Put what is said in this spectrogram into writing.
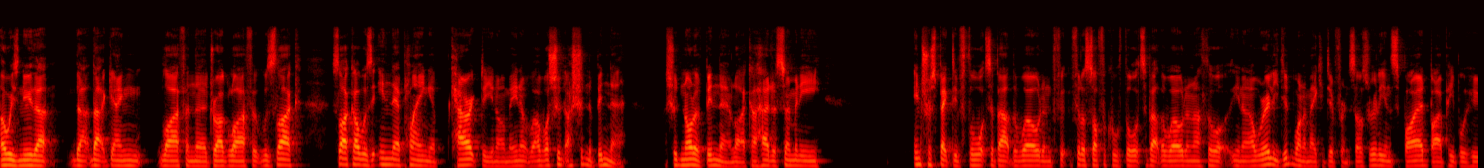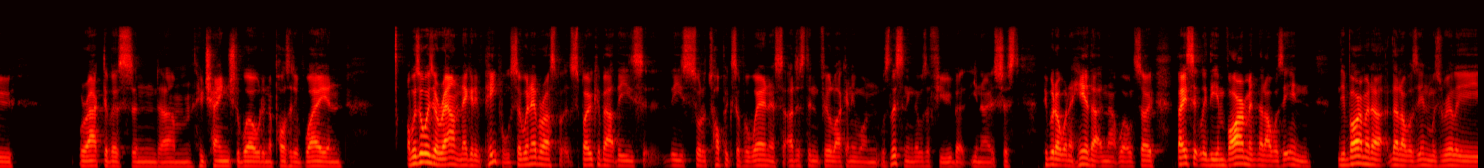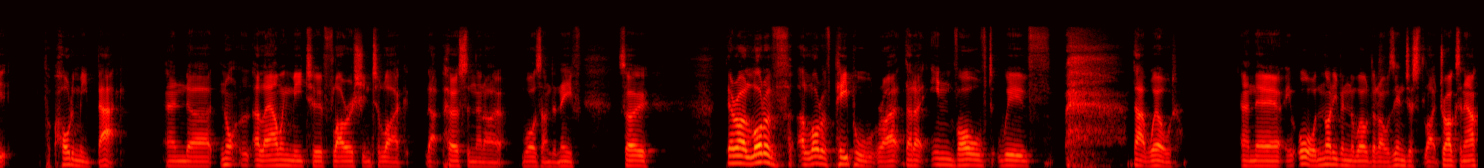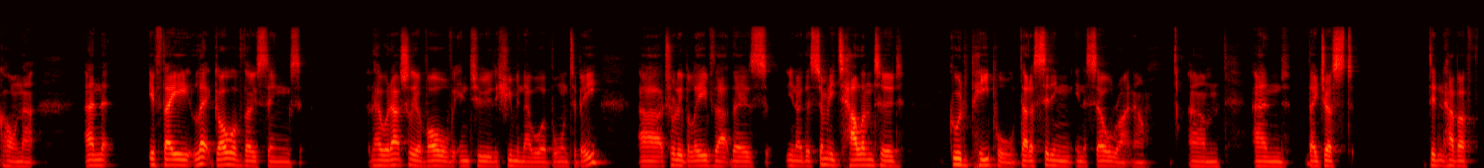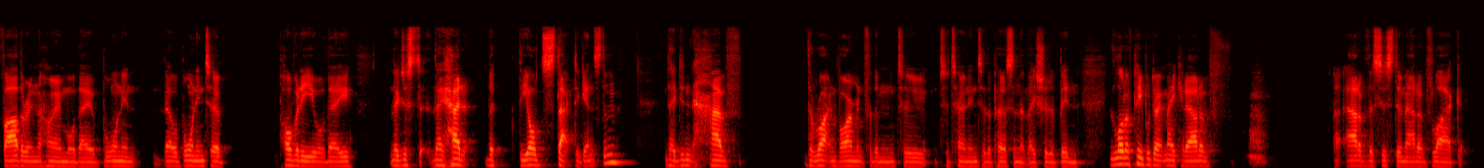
I always knew that that that gang life and the drug life, it was like it's like I was in there playing a character. You know what I mean? I, I should I shouldn't have been there. I should not have been there. Like I had so many introspective thoughts about the world and philosophical thoughts about the world and i thought you know i really did want to make a difference i was really inspired by people who were activists and um, who changed the world in a positive way and i was always around negative people. So whenever i sp- spoke about these these sort of topics of awareness i just didn't feel like anyone was listening. There was a few but you know it's just people don't want to hear that in that world. So basically the environment that i was in the environment that i was in was really holding me back and uh, not allowing me to flourish into like that person that I was underneath. So there are a lot of a lot of people, right, that are involved with that world, and they're or not even the world that I was in, just like drugs and alcohol and that. And if they let go of those things, they would actually evolve into the human they were born to be. Uh, I truly believe that there's you know there's so many talented good people that are sitting in a cell right now, um, and they just didn't have a father in the home, or they were born in they were born into poverty, or they they just they had the the odds stacked against them. They didn't have the right environment for them to to turn into the person that they should have been. A lot of people don't make it out of out of the system, out of like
